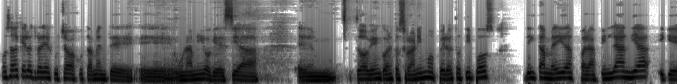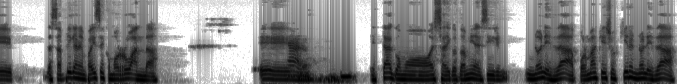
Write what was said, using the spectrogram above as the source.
Vos sabés que el otro día escuchaba justamente eh, un amigo que decía, em, todo bien con estos organismos, pero estos tipos dictan medidas para Finlandia y que las aplican en países como Ruanda. Eh, claro. Está como esa dicotomía de decir, no les da, por más que ellos quieren, no les da.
